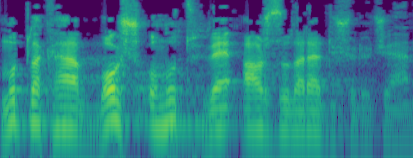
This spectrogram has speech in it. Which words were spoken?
Mutlaka boş umut ve arzulara düşüreceğim.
